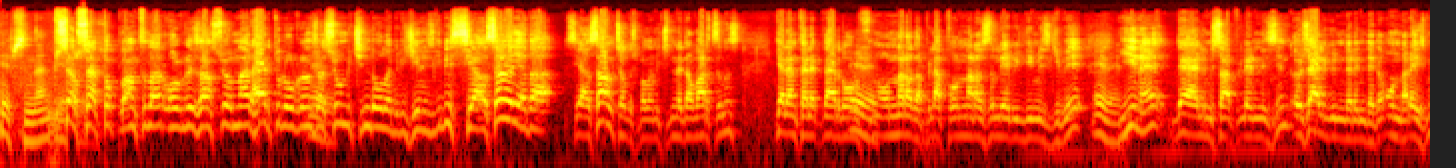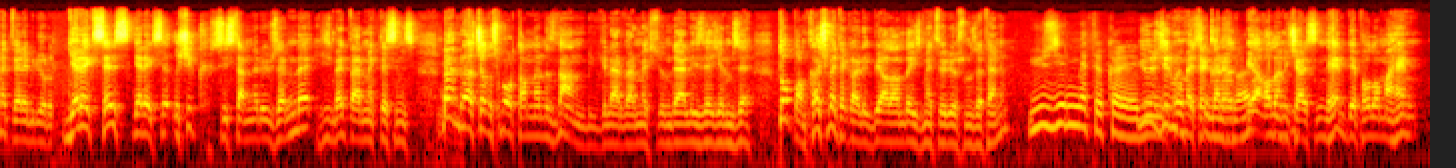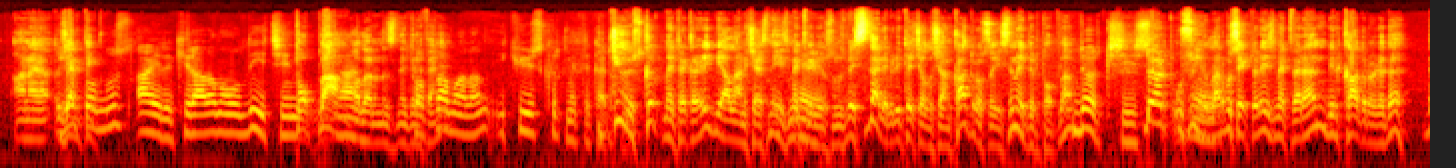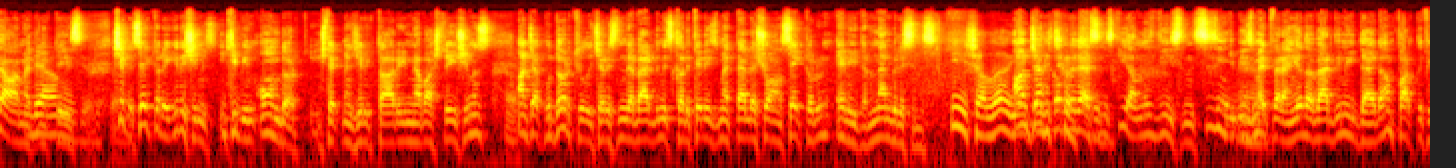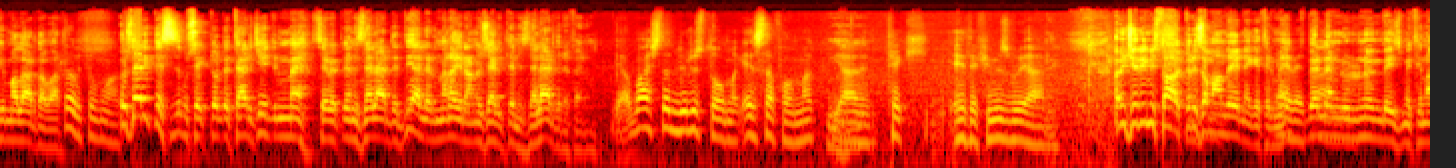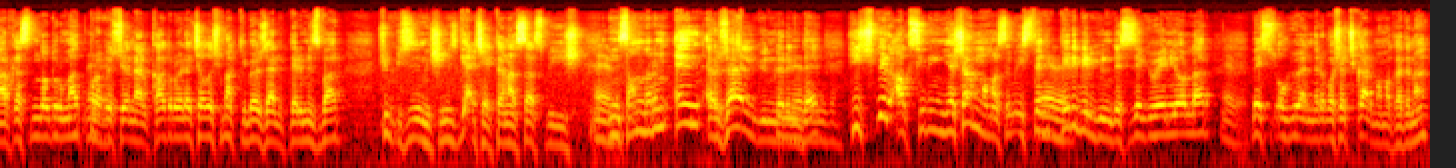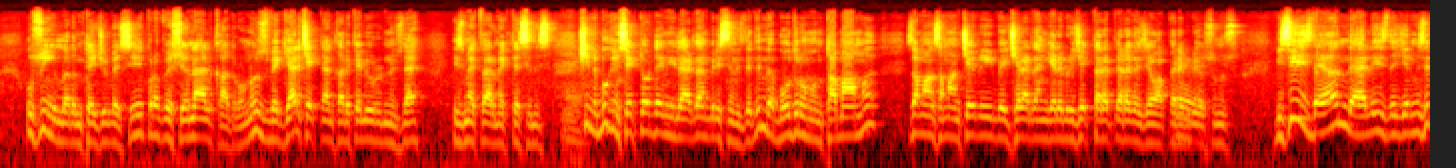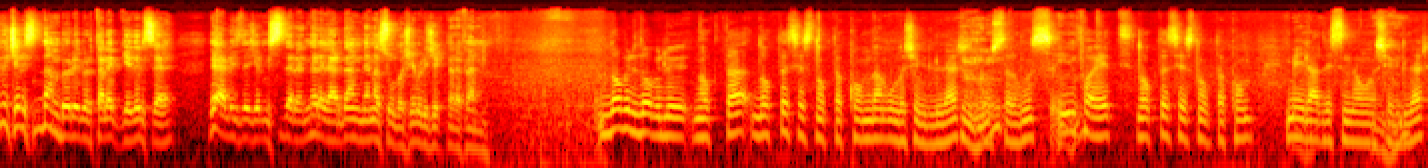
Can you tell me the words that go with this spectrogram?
Hepsinden Sosyal toplantılar, organizasyonlar, her türlü organizasyon içinde olabileceğiniz gibi siyasal ya da siyasal çalışmaların içinde de varsınız. Gelen talepler doğrultusunda Evet. onlara da platformlar hazırlayabildiğimiz gibi Evet. yine değerli misafirlerinizin özel günlerinde de onlara hizmet verebiliyoruz. Gerek ses gerekse ışık sistemleri üzerinde hizmet vermektesiniz. Ben biraz çalışma ortamlarınızdan bilgiler vermek istiyorum değerli izleyicilerimize. Toplam kaç metrekarelik bir alanda hizmet veriyorsunuz efendim? 120 metrekare bir 120 ofisimiz metrekarelik var. bir alan içerisinde hem depolama hem ana özellikle Depomuz ayrı kiralama olduğu için Toplam alanınız nedir toplam efendim? alan 240 metrekare. 240 metrekarelik bir alan içerisinde hizmet Evet. veriyorsunuz ve sizlerle birlikte çalışan kadro sayısı nedir toplam? 4 kişiyiz. 4 uzun yıllar bu sektöre hizmet veren bir kadroyla da devam etmekteyiz. ediyoruz, evet. Şimdi sektöre girişimiz 2014 işletmecilik tarihine başlayışınız. Ancak bu 4 yıl içerisinde verdiğiniz kaliteli hizmetlerle şu an sektörün en iyilerinden birisiniz. İnşallah Ancak kabul edersiniz ki yalnız değilsiniz. Sizin gibi hizmet veren ya da verdiğini iddia eden farklı firmalar da var. Tabii tabii var. Özellikle sizi bu sektörde tercih edilme sebepleriniz nelerdir? Diğerlerinden ayıran özellikleriniz nelerdir efendim? Ya başta dürüst olmak, esnaf olmak yani tek hedefimiz bu yani. Önceliğimiz taahhütleri zamanda yerine getirmek, Evet, verilen aynen. ürünün ve hizmetin arkasında durmak, profesyonel kadroyla çalışmak gibi özelliklerimiz var. Çünkü sizin işiniz gerçekten hassas bir iş. Evet. İnsanların en özel günlerinde, Günlerinde. hiçbir aksinin yaşanmamasını istedikleri bir günde size güveniyorlar. Evet. Ve siz o güvenleri boşa çıkarmamak adına uzun yılların tecrübesi, profesyonel kadronuz ve gerçekten kaliteli ürününüzle hizmet vermektesiniz. Şimdi bugün sektörde en iyilerden birisiniz dedim ve Bodrum'un tamamı zaman zaman çevre il ve ilçelerden gelebilecek taleplere de cevap verebiliyorsunuz. Bizi izleyen değerli izleyicilerimizin içerisinden böyle bir talep gelirse değerli izleyicilerimiz sizlere nerelerden ve nasıl ulaşabilecekler efendim? www.noktases.com'dan ulaşabilirler dostlarımız. info.noktases.com mail adresinden ulaşabilirler.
